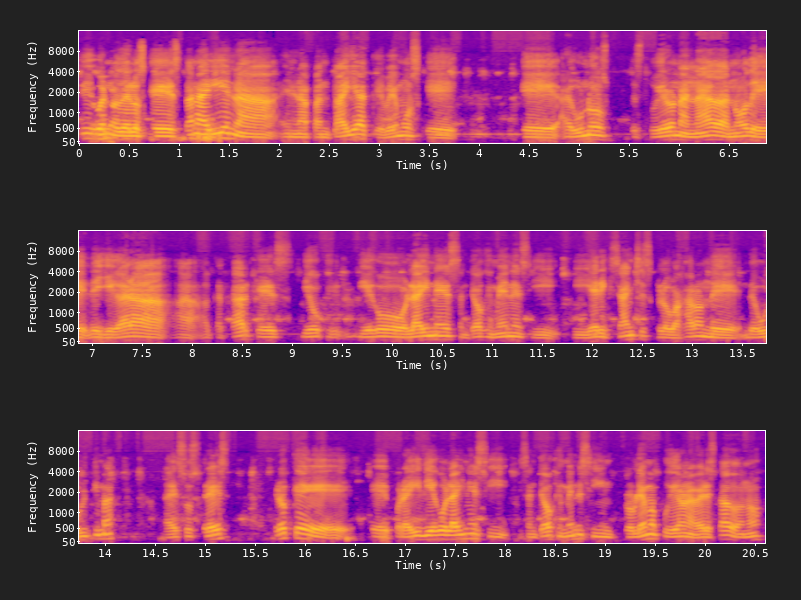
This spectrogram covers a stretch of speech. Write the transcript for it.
Sí, bueno, de los que están ahí en la, en la pantalla, que vemos que algunos estuvieron a nada, ¿no? De, llegar a, Qatar, que es Diego, Diego Laines, Santiago Jiménez y, Eric Sánchez, que lo bajaron de, última a esos tres. Creo que eh, por ahí Diego Laines y, Santiago Jiménez sin problema pudieron haber estado, ¿no?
